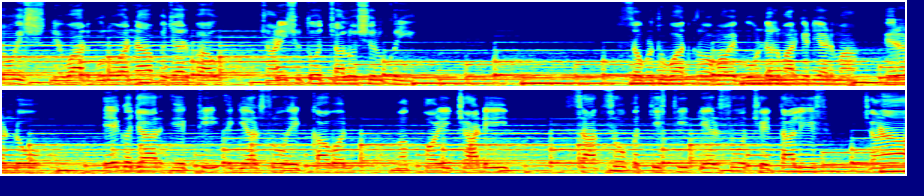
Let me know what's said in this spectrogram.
ચોવીસને વાર ગુરુવારના બજાર ભાવ જાણીશું તો ચાલો શરૂ કરીએ. સૌપ્રથમ વાત કરવામાં આવે ગોંડલ માર્કેટ યાર્ડમાં. એરંડો એક હજાર એકથી અગિયારસો એકાવન, મગફળી જાડી સાતસો પચીસથી તેરસો છેતાલીસ, ચણા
